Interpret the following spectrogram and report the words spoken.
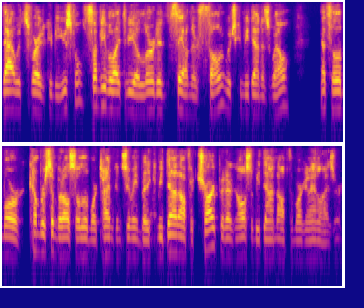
that was where it could be useful. Some people like to be alerted, say on their phone, which can be done as well. That's a little more cumbersome, but also a little more time consuming, but it can be done off a chart, but it can also be done off the market analyzer.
